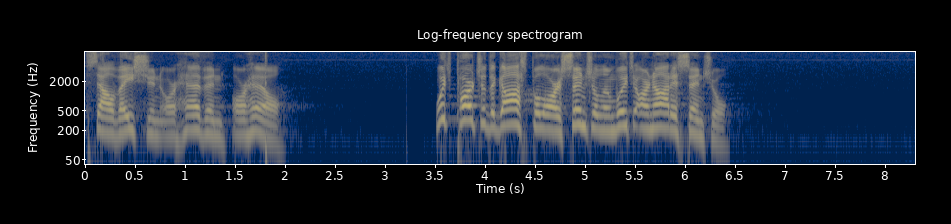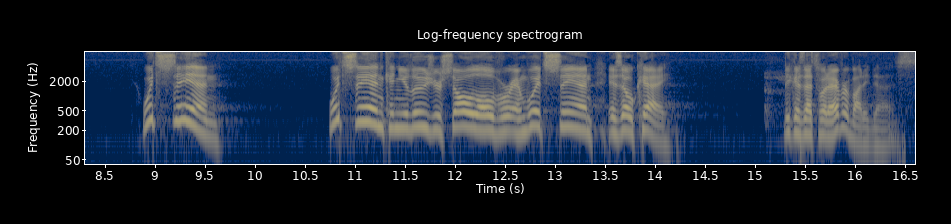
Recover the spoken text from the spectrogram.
salvation or heaven or hell? Which parts of the gospel are essential and which are not essential? Which sin? Which sin can you lose your soul over and which sin is okay? Because that's what everybody does.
